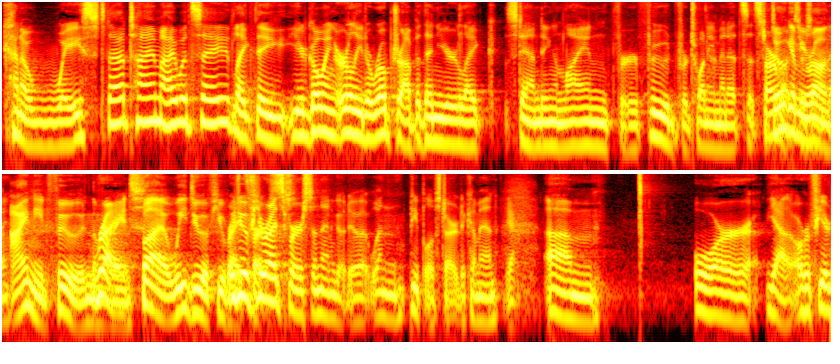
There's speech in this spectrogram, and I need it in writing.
kind of waste that time. I would say, like they, you're going early to rope drop, but then you're like standing in line for food for 20 minutes at Starbucks. don't get me wrong. I need food in the morning, but we do a few rides we do a few first. rides first and then go do it when people have started to come in. Yeah. Um, Or yeah, or if you're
